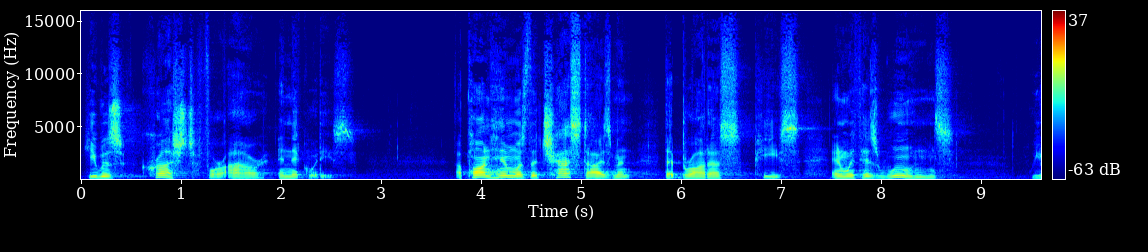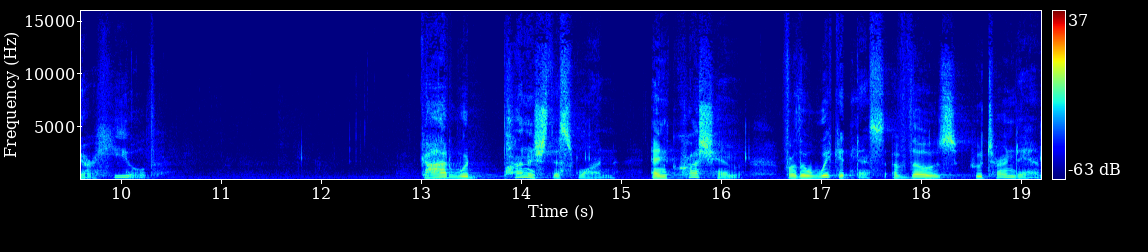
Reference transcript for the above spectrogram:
he was crushed for our iniquities. Upon him was the chastisement that brought us peace, and with his wounds we are healed. God would punish this one and crush him for the wickedness of those who turn to him.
